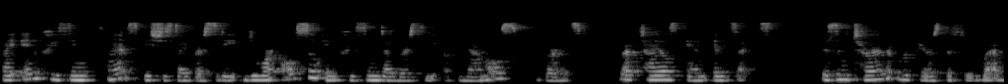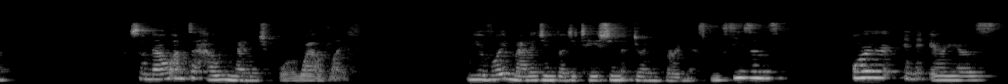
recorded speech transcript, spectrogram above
By increasing plant species diversity, you are also increasing diversity of mammals, birds, reptiles, and insects. This in turn repairs the food web. So now on to how we manage for wildlife. We avoid managing vegetation during bird nesting seasons or in areas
